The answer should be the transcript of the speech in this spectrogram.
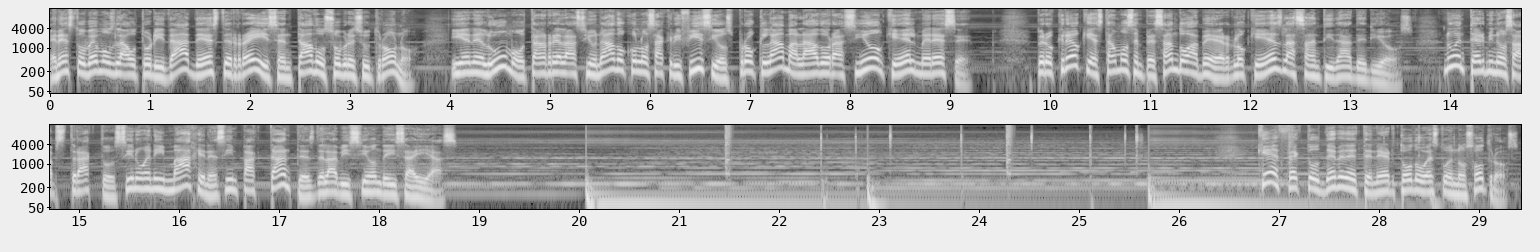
En esto vemos la autoridad de este rey sentado sobre su trono, y en el humo tan relacionado con los sacrificios proclama la adoración que él merece. Pero creo que estamos empezando a ver lo que es la santidad de Dios, no en términos abstractos, sino en imágenes impactantes de la visión de Isaías. ¿Qué efecto debe de tener todo esto en nosotros?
